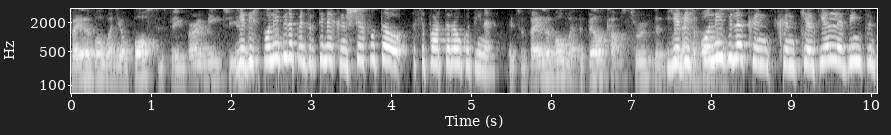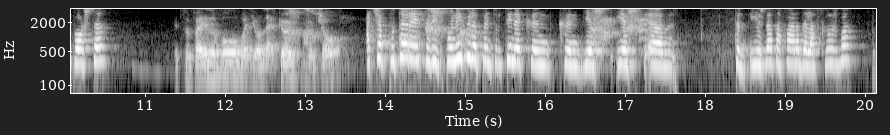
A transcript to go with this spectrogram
available when your boss is being very mean to E you. disponibilă pentru tine când șeful tău se poartă rău cu tine. It's available when the bill comes through the, the E letterbox. disponibilă când, când cheltuielile vin prin poștă. It's available when you're let go from your job. Acea putere este disponibilă pentru tine când, când ești, ești, um, te, ești dat afară de la slujbă. The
